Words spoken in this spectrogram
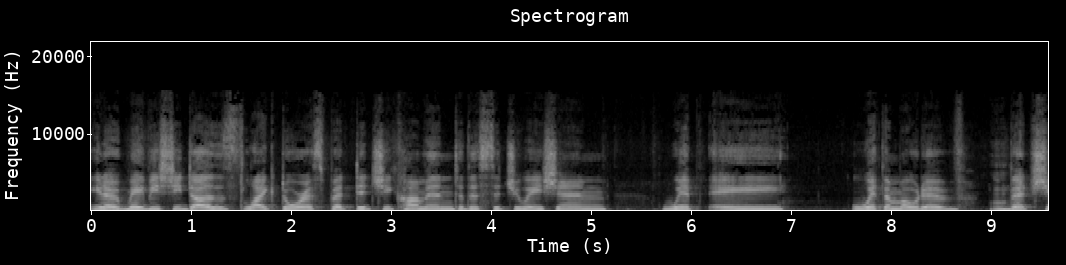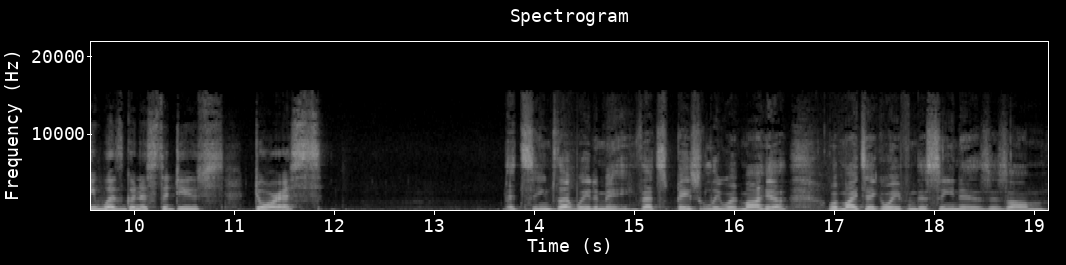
you know, maybe she does like Doris, but did she come into this situation with a with a motive mm-hmm. that she was going to seduce Doris? It seems that way to me. That's basically what my uh, what my takeaway from this scene is. Is um.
